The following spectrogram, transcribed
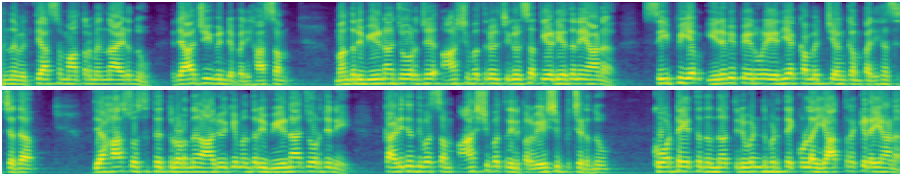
എന്ന വ്യത്യാസം മാത്രമെന്നായിരുന്നു രാജീവിന്റെ പരിഹാസം. മന്ത്രി വീണ ജോർജ് ആശുപത്രിയിൽ ചികിത്സ തേടിയതിനെയാണ് C P M Eraviperoor area committee അംഗം പരിഹസിച്ചത്. ദേഹാസ്വസ്ഥത്തെ തുടർന്ന് ആരോഗ്യമന്ത്രി വീണ ജോർജിനെ കഴിഞ്ഞ ദിവസം ആശുപത്രിയിൽ പ്രവേശിപ്പിച്ചിരുന്നു. കോട്ടയത്ത് നിന്ന് തിരുവനന്തപുരത്തേക്കുള്ള യാത്രക്കിടെയാണ്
